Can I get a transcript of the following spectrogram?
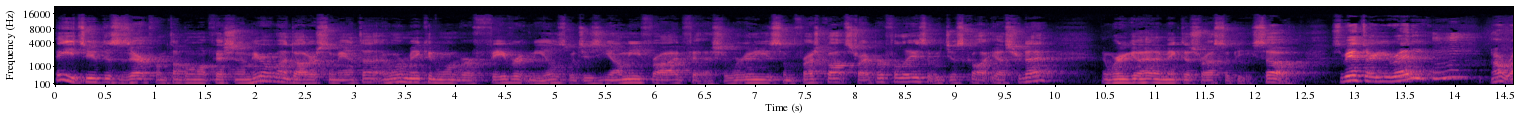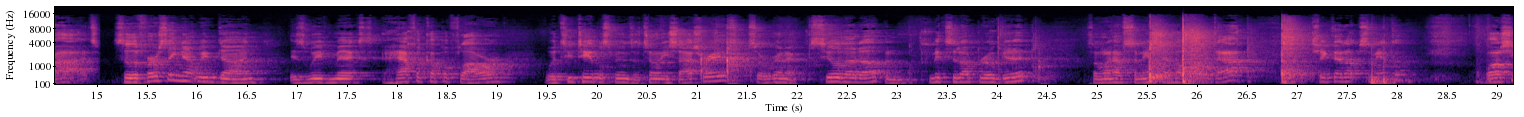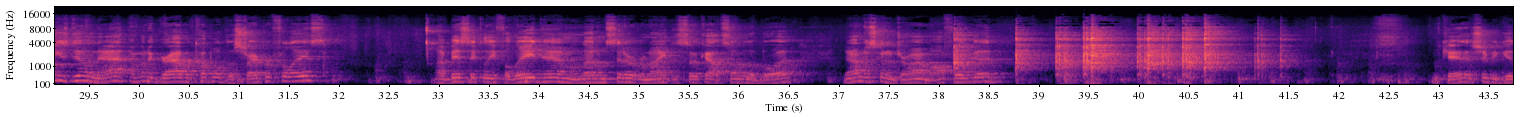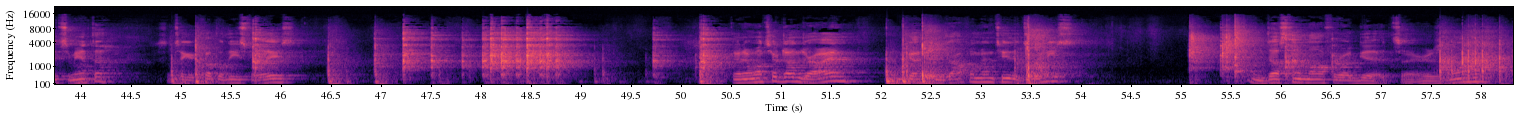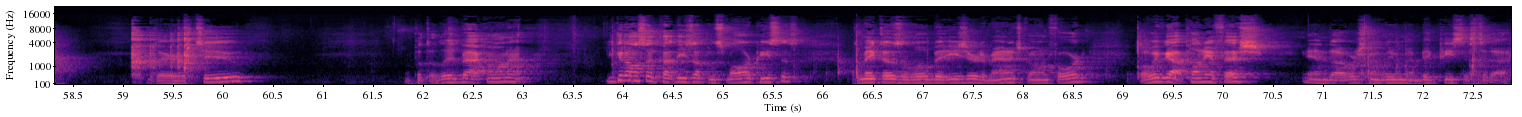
Hey YouTube, this is Eric from Thump 'em Up Fishing. I'm here with my daughter Samantha and we're making one of our favorite meals, which is yummy fried fish. And we're gonna use some fresh caught striper fillets that we just caught yesterday. And we're gonna go ahead and make this recipe. So, Samantha, are you ready? Mm -hmm. All right. So the first thing that we've done is we've mixed half a cup of flour with two tablespoons of Tony Chachere's. So we're gonna seal that up and mix it up real good. So I'm gonna have Samantha help with that. Shake that up, Samantha. While she's doing that, I'm going to grab a couple of the striper fillets. I basically filleted them and let them sit overnight to soak out some of the blood. Now I'm just going to dry them off real good. Okay, that should be good, Samantha. So I'll take a couple of these fillets. And then once they're done drying, go ahead and drop them into the Tony's and dust them off real good. So here's one. There's two. Put the lid back on it. You can also cut these up in smaller pieces to make those a little bit easier to manage going forward. But we've got plenty of fish and uh, we're just gonna leave them in big pieces today.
